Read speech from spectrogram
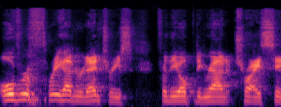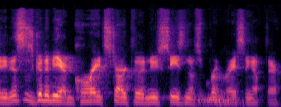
over 300 entries for the opening round at Tri City. This is going to be a great start to the new season of sprint racing up there.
